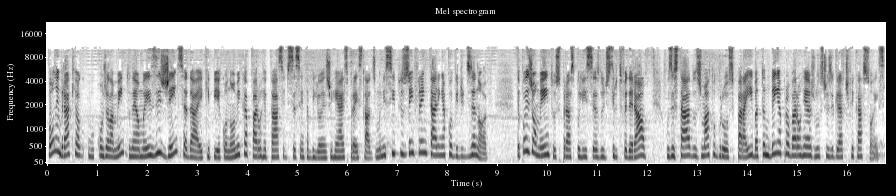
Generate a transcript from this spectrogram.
Bom lembrar que o congelamento né, é uma exigência da equipe econômica para o repasse de 60 bilhões de reais para estados e municípios enfrentarem a Covid-19. Depois de aumentos para as polícias do Distrito Federal, os estados de Mato Grosso e Paraíba também aprovaram reajustes e gratificações.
